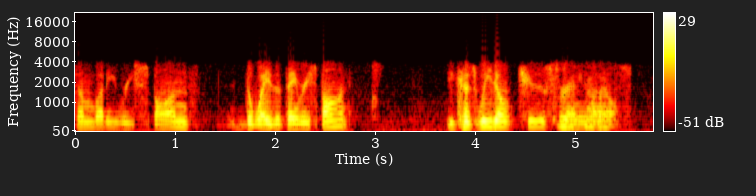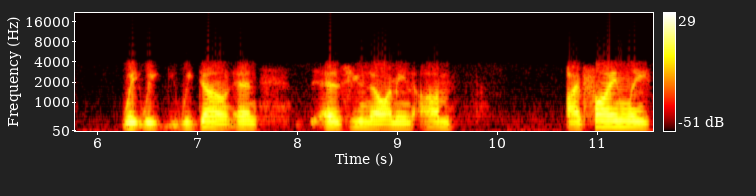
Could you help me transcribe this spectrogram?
somebody responds the way that they respond, because we don't choose for anyone Mhm. else. We we we don't. And as you know, I mean, um, I finally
